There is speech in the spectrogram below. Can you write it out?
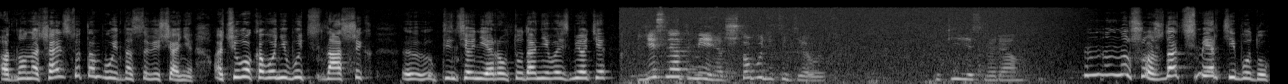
одно начальство там будет на совещании? А чего кого-нибудь с наших э, пенсионеров туда не возьмете? Якщо відмінять, що будете робити? Які є варіанти? Ну что, ждать смерти буду.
